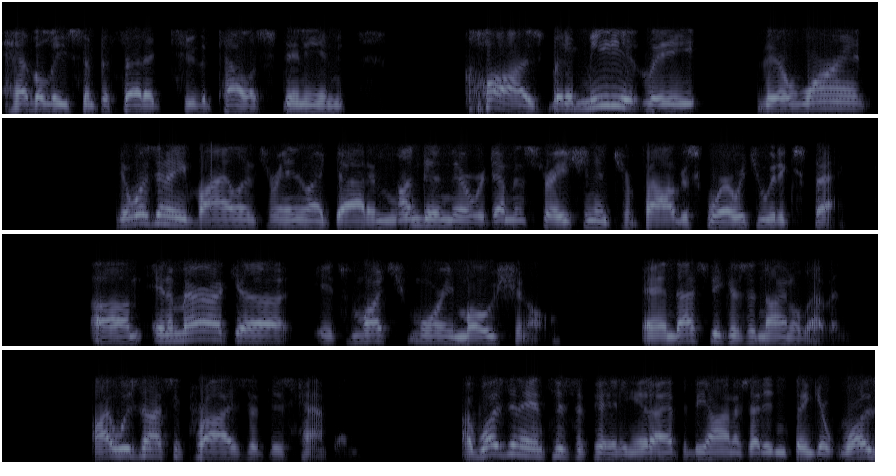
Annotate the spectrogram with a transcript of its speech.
heavily sympathetic to the Palestinian cause, but immediately there weren't there wasn't any violence or anything like that. In London, there were demonstrations in Trafalgar Square, which you would expect. Um, in America, it's much more emotional, and that's because of 9 11. I was not surprised that this happened. I wasn't anticipating it. I have to be honest. I didn't think it was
